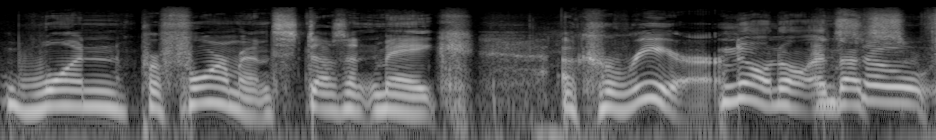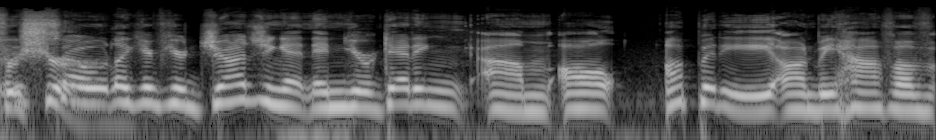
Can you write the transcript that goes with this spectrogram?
one performance doesn't make a career. No, no, and that's so, for sure. So, like, if you're judging it and you're getting um, all uppity on behalf of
